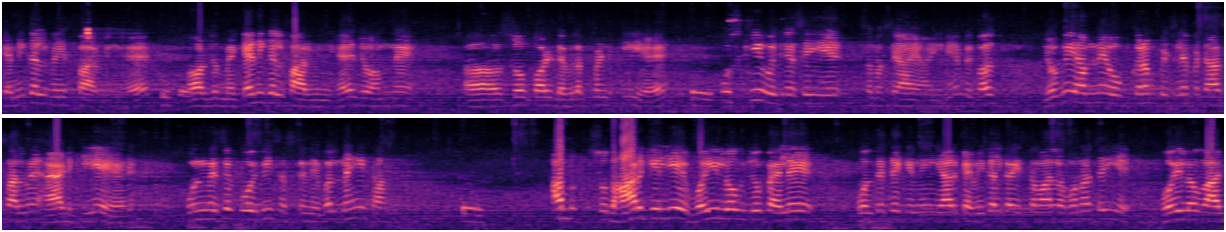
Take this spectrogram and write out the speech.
केमिकल बेस्ड फ़ार्मिंग है और जो मैकेनिकल फ़ार्मिंग है जो हमने सो कॉल डेवलपमेंट की है उसकी वजह से ये समस्याएँ आई हैं बिकॉज़ जो भी हमने उपक्रम पिछले 50 साल में ऐड किए हैं उनमें से कोई भी सस्टेनेबल नहीं था। अब सुधार के लिए वही लोग जो पहले बोलते थे कि नहीं यार केमिकल का इस्तेमाल होना चाहिए। वही लोग आज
